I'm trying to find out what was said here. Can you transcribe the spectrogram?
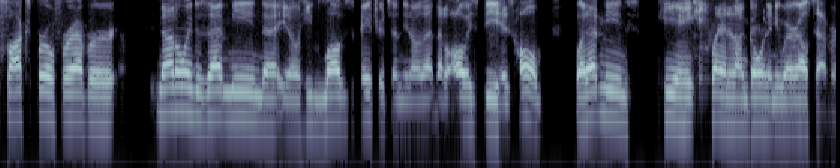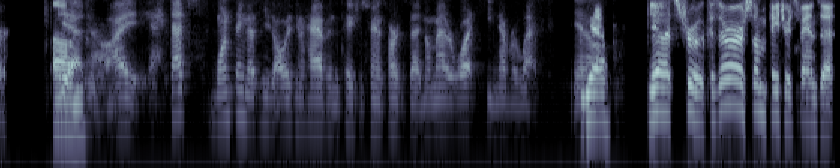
Foxborough forever not only does that mean that you know he loves the Patriots and you know that that'll always be his home, but that means he ain't planning on going anywhere else ever. Um, yeah, no, I. That's one thing that he's always going to have in the Patriots fans' hearts that no matter what, he never left. You know? Yeah, yeah, that's true. Because there are some Patriots fans that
